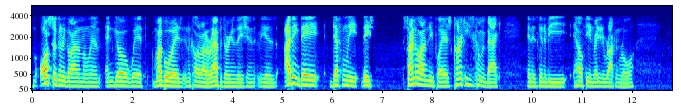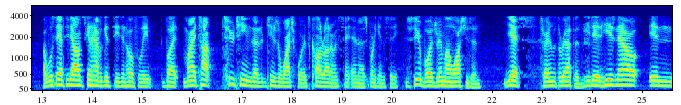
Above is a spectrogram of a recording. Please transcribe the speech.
I'm also going to go out on a limb and go with my boys in the Colorado Rapids organization because I think they definitely they signed a lot of new players. Conor Casey's coming back and is going to be healthy and ready to rock and roll. I will say FC Dallas is going to have a good season, hopefully. But my top two teams that are teams to watch for it's Colorado and, San- and uh, Sporting Kansas City. Did you see your boy Draymond Washington Yes, training with the Rapids? he did. He is now in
